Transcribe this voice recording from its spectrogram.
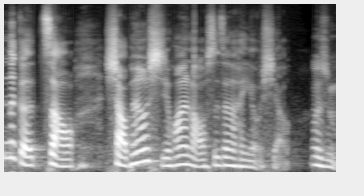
那个找小朋友喜欢的老师真的很有效，为什么？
